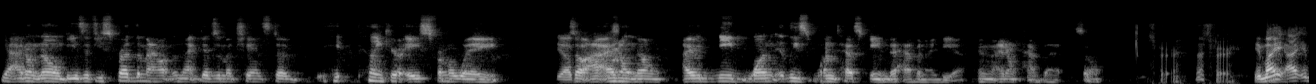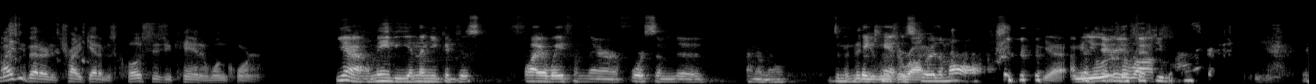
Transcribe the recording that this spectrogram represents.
Yeah, I don't know because if you spread them out, then that gives them a chance to hit, plink your ace from away. Yep. So I, I don't know. I would need one at least one test game to have an idea, and I don't have that. So That's fair. That's fair. It might I, it might be better to try to get them as close as you can in one corner. yeah, maybe, and then you could just fly away from there, or force them to. I don't know, they can't a rock. destroy them all. Yeah, I mean you lose the rocks. Yeah.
